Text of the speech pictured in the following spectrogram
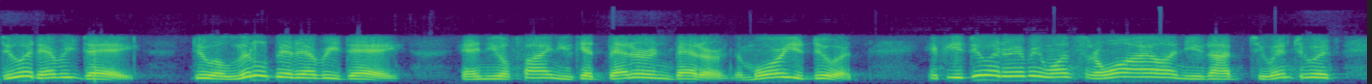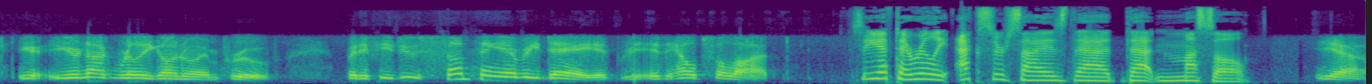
do it every day. Do a little bit every day, and you'll find you get better and better the more you do it. If you do it every once in a while and you're not too into it, you- you're not really going to improve. But if you do something every day, it it helps a lot. So you have to really exercise that that muscle. Yeah.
